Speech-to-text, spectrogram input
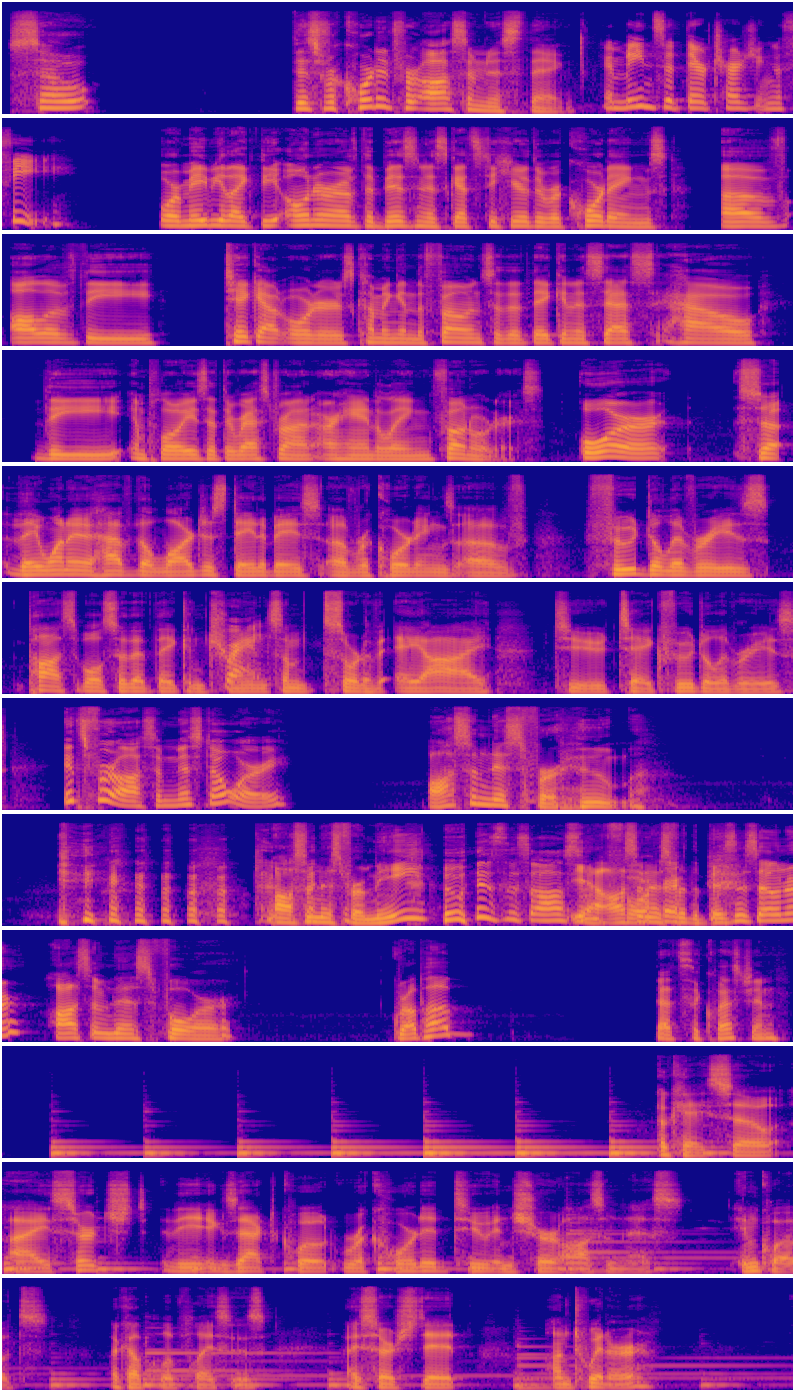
So, this recorded for awesomeness thing, It means that they're charging a fee. or maybe like the owner of the business gets to hear the recordings of all of the takeout orders coming in the phone so that they can assess how the employees at the restaurant are handling phone orders. Or so they want to have the largest database of recordings of food deliveries possible so that they can train Right. some sort of AI to take food deliveries. It's for awesomeness, don't worry. Awesomeness for whom? Awesomeness for me? Who is this awesome? yeah, awesomeness for? for the business owner? Awesomeness for Grubhub? That's the question. Okay, so I searched the exact quote recorded to ensure awesomeness in quotes a couple of places. I searched it on Twitter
